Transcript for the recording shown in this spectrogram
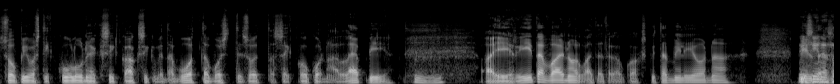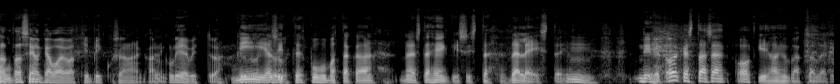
sopivasti kuluneeksi 20 vuotta, voisitte soittaa se kokonaan läpi. Mm-hmm. Ai ei riitä vain, no laitetaan 20 miljoonaa. Niin siinä saattaa selkävaivatkin pikkusen aikaa niin kuin lievittyä. Niin kyllä, ja kyllä. sitten puhumattakaan näistä henkisistä väleistä. Mm. Niin. Että oikeastaan sä ootkin ihan hyvä kaveri.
